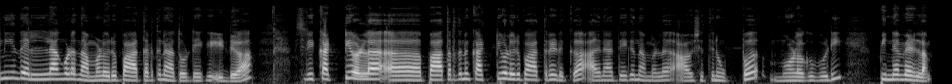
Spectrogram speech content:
ഇനി ഇതെല്ലാം കൂടെ നമ്മൾ ഒരു പാത്രത്തിനകത്തോട്ടേക്ക് ഇടുക. ശരി കട്ടിയുള്ള പാത്രത്തിന് കട്ടിയുള്ള ഒരു പാത്രം എടുക്കുക. അതിനകത്തേക്ക് നമ്മൾ ആവശ്യത്തിന് ഉപ്പ് മുളക് പൊടി പിന്നെ വെള്ളം.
